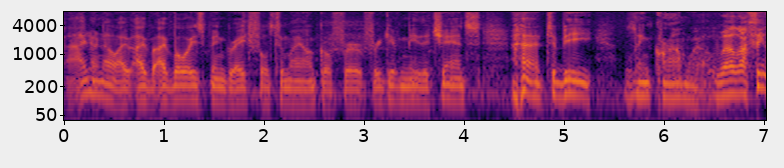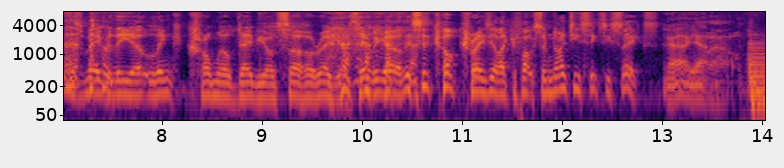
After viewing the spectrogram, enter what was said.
I don't know. I, I've I've always been grateful to my uncle for, for giving me the chance to be Link Cromwell. Well, I think there's maybe the uh, Link Cromwell debut on Soho Radio. So here we go. This is called Crazy Like a Fox from 1966. Yeah, yeah. Wow.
